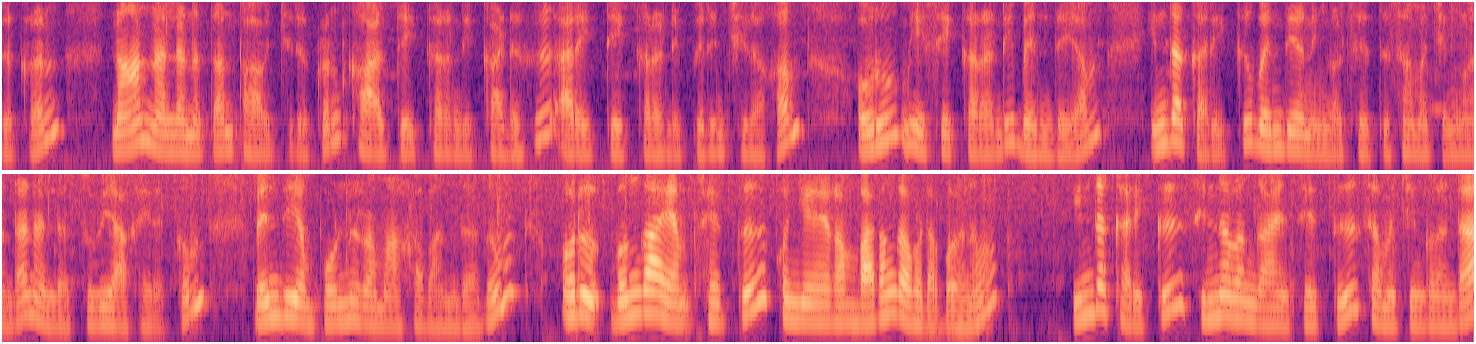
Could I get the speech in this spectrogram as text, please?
இருக்கிறேன். நான் நல்லெண்ணத்தான் பாவிச்சிருக்கிறேன். கால் தேக்கரண்டி கடுகு அரை தேக்கரண்டி பெருஞ்சீரகம் ஒரு மீசைக்கரண்டி வெந்தயம். இந்த கறிக்கு வெந்தயம் நீங்கள் சேர்த்து சமைச்சிங்கன்னா நல்ல சுவையாக இருக்கும். வெந்தயம் பொன்னிறமாக வந்ததும் ஒரு வெங்காயம் சேர்த்து கொஞ்ச நேரம் வதங்க விட வேணும். இந்த கறிக்கு சின்ன வெங்காயம் சேர்த்து சமைச்சிங்களா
